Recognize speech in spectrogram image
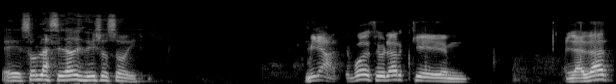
eh, son las edades de ellos hoy? Mira, te puedo asegurar que la edad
